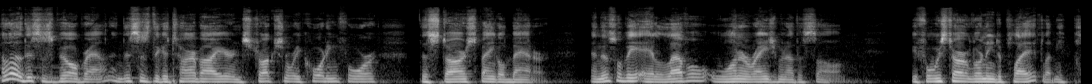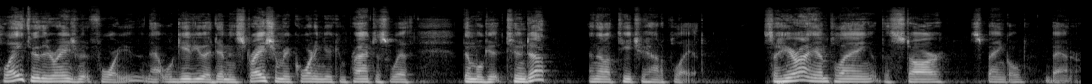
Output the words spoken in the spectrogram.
Hello, this is Bill Brown, and this is the Guitar by instructional recording for the Star Spangled Banner. And this will be a level one arrangement of the song. Before we start learning to play it, let me play through the arrangement for you, and that will give you a demonstration recording you can practice with. Then we'll get tuned up, and then I'll teach you how to play it. So here I am playing the Star Spangled Banner.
